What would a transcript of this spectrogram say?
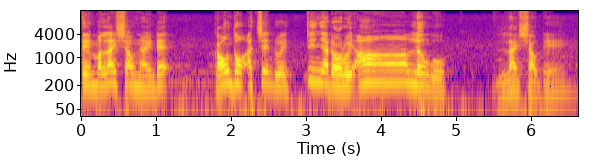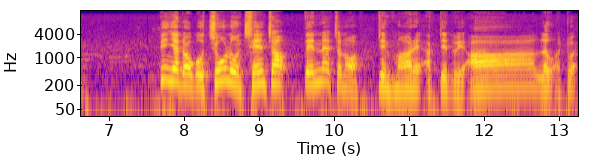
တင်မလိုက်ရှောင်နိုင်တဲ့ကောင်းသောအကျင့်တွေပညာတော်တွေအားလုံးကိုလိုက်လျှောက်တယ်ပညာတော်ကိုချိုးလွန်ခြင်းကြောင့်သင်နဲ့ကျွန်တော်ပြင်မှားတဲ့အပြစ်တွေအားလုံးအတွက်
